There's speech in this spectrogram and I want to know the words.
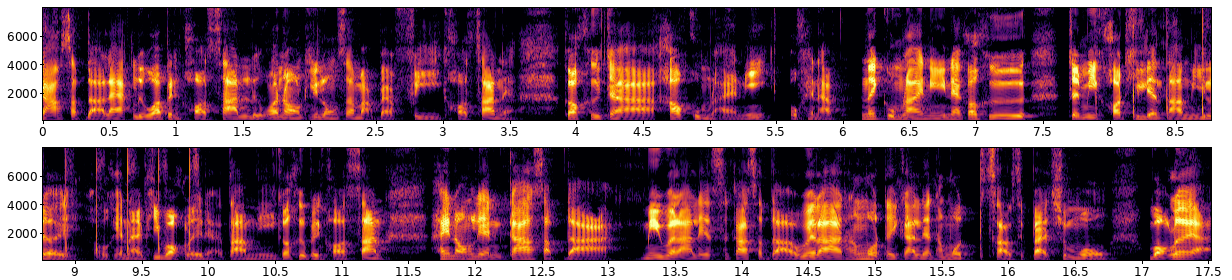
9 สัปดาห์แรก หรือว่าเป็นคอร์สสั้น หรือว่าน้องที่ลงสมัครแบบฟรีคอร์สสั้นเนี่ยก็คือจะเข้ากลุ่มไลน์อันนี้โอเคนะครับในกลุ่มไลน์นี้เนี่ยก็คือจะมีคอร์สที่เรียนตามนี้เลยโอเคนะพี่บอกเลยเนี่ยตามนี้ก็คือเป็นคอร์สสั้น ให้น้องเรียน 9 สัปดาห์ มีเวลาเรียนสัก9สัปดาห์เวลาทั้งหมดในการเรียนทั้งหมด 38 ชั่วโมง บอกเลยอะ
